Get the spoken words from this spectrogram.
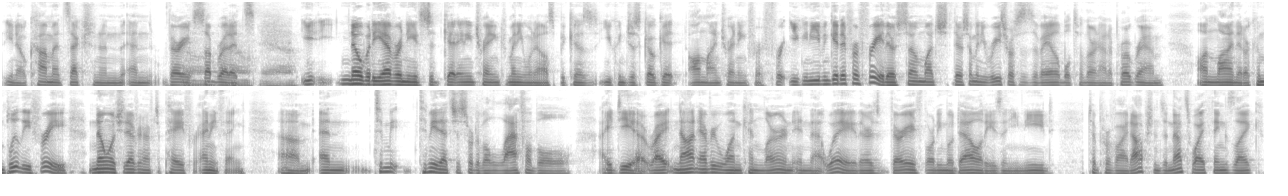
you know comment section and and various Oh, subreddits. no, yeah. You, nobody ever needs to get any training from anyone else because you can just go get online training for free. You can even get it for free. There's so much. There's so many resources available to learn how to program online that are completely free. No one should ever have to pay for anything. Um, and to me, to me, that's just sort of a laughable idea, right? Not everyone can learn in that way. There's various learning modalities, and you need to provide options, and that's why things like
